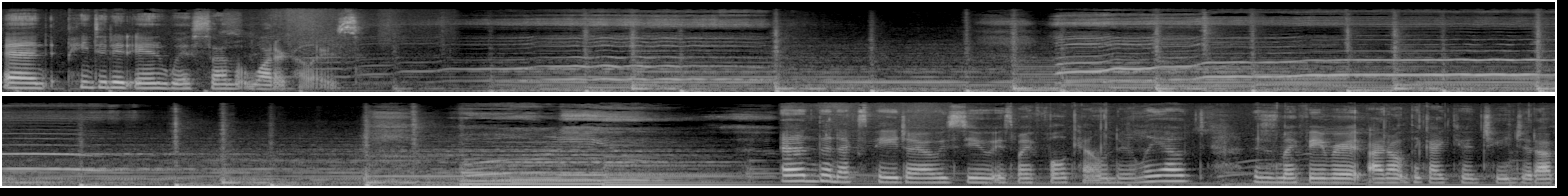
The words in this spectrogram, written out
and painted it in with some watercolors. And the next page I always do is my full calendar layout. This is my favorite. I don't think I could change it up.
